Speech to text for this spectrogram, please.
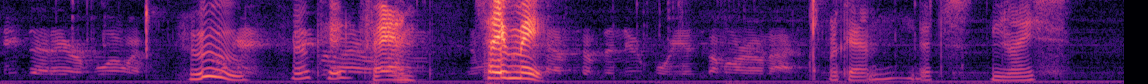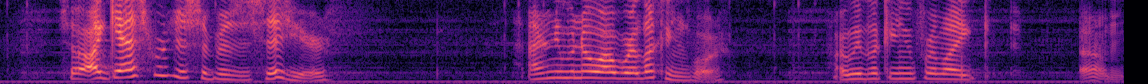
Keep that air flowing. Ooh. keep an Okay. Fan. Save me. might Have something new for you tomorrow night. Okay, that's nice. So I guess we're just supposed to sit here. I don't even know what we're looking for. Are we looking for like, um,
